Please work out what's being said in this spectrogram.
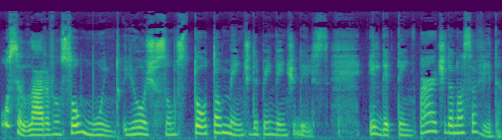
O celular avançou muito e hoje somos totalmente dependentes deles. Ele detém parte da nossa vida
